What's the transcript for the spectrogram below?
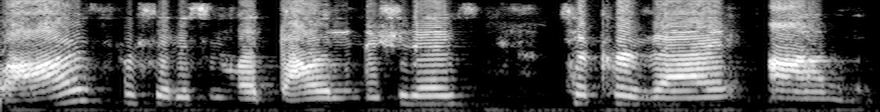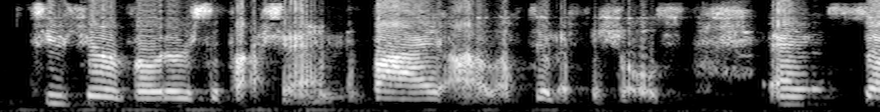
laws for citizen led ballot initiatives to prevent um, future voter suppression by our elected officials. And so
